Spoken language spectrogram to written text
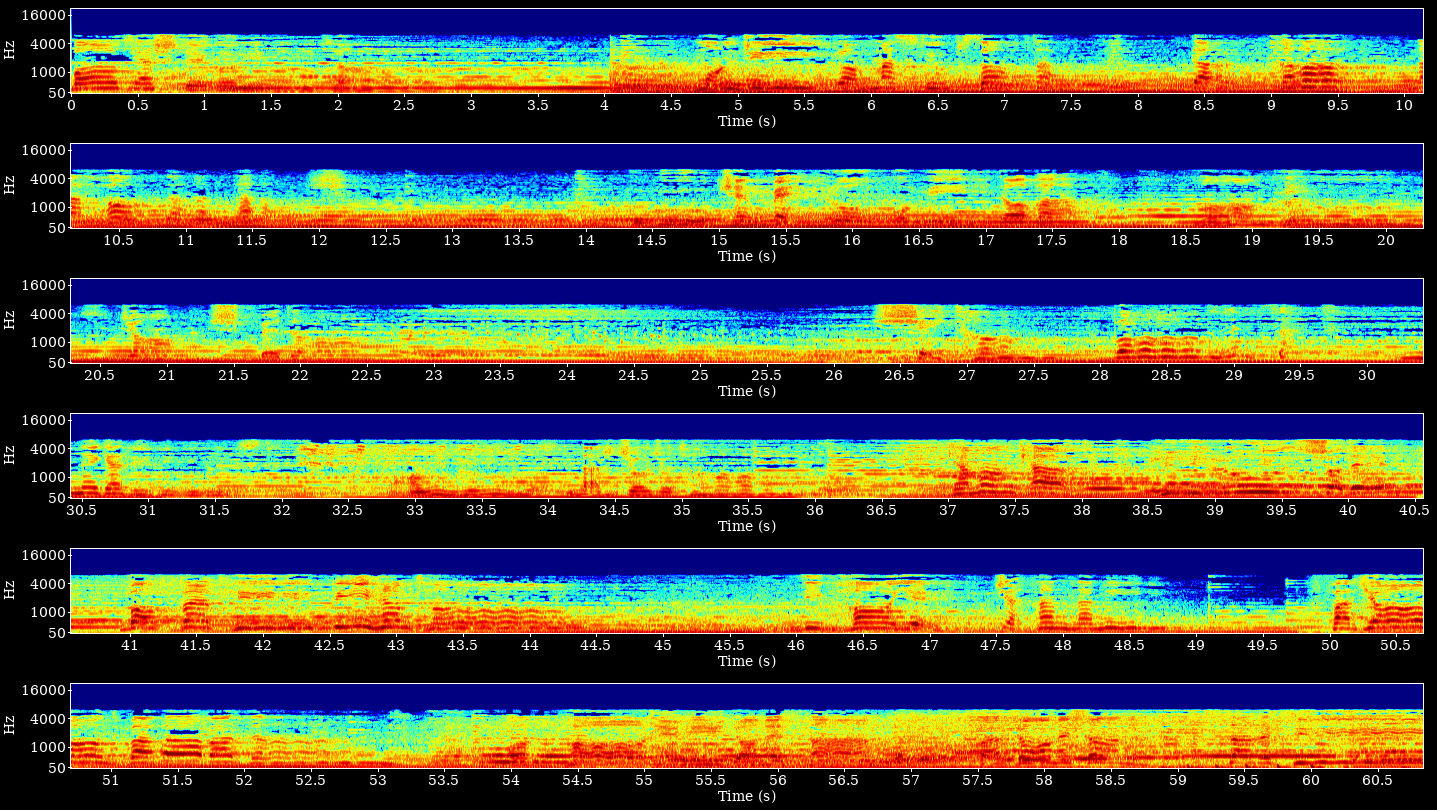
بازگشت گریزان. منجی را مصلوب ساختن در قلب نهادنش. او که مهر و امید آورد آن روز جانش بداد. شیطان با لذت نگریست. آن روز در جلجتا گمان کرد پیروز شده با فتحی بی همتا دیوهای جهنمی فریاد برآوردند. آنها نمی‌دانستند فرجامشان سر رسید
